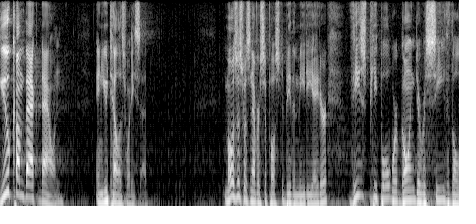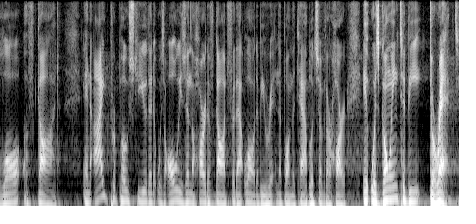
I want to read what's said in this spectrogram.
You come back down and you tell us what he said. Moses was never supposed to be the mediator. These people were going to receive the law of God. And I'd propose to you that it was always in the heart of God for that law to be written upon the tablets of their heart. It was going to be direct.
